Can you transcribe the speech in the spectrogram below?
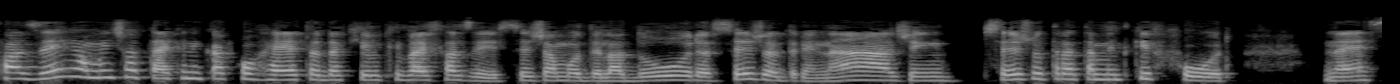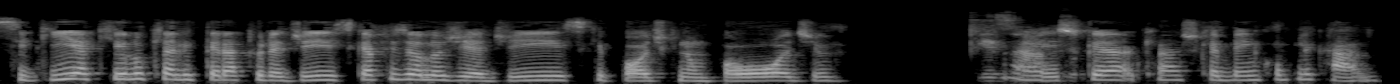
fazer realmente a técnica correta daquilo que vai fazer, seja a modeladora, seja a drenagem, seja o tratamento que for, né? Seguir aquilo que a literatura diz, que a fisiologia diz, que pode, que não pode. Exato. É isso que, é, que eu acho que é bem complicado.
